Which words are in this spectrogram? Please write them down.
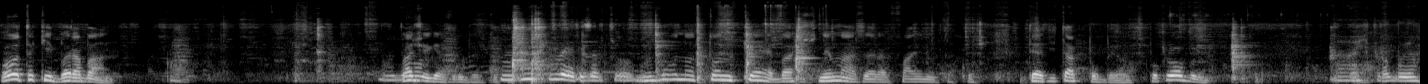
Ось такий барабан. Бачиш, як я зробив? Мгм, Вирізав цього. Ну, бо воно тонке, бачиш, нема зараз файно такого. Те і так побило. Попробуй. Давай, пробуємо.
